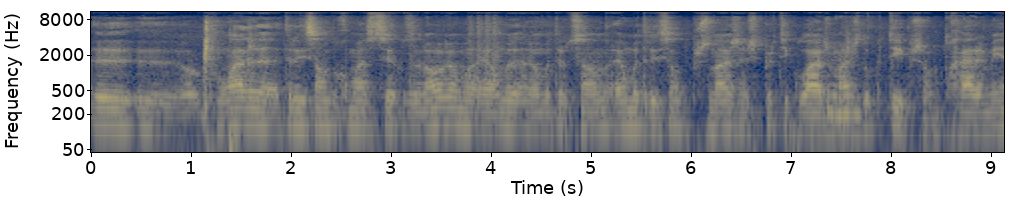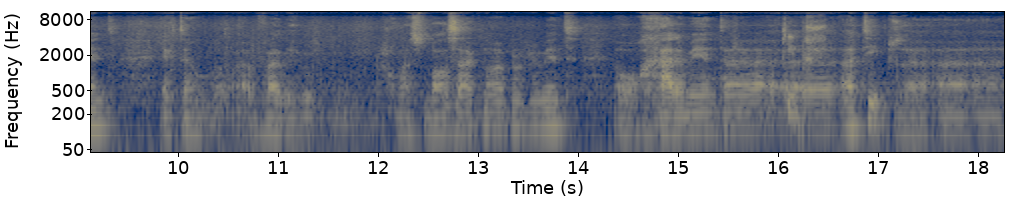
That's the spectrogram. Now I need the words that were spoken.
Uh, uh, por um lado, a tradição do romance do século XIX é uma, é uma, é uma, tradução, é uma tradição de personagens particulares, uhum. mais do que tipos. Muito raramente é que tem. Vai ler os romances de Balzac, não é propriamente. Ou raramente há tipos. Há, há, tipos, há, há, há,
